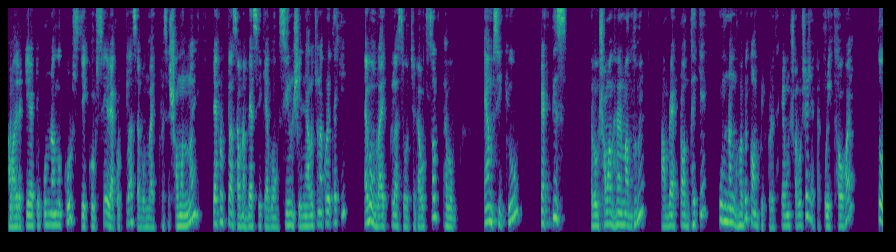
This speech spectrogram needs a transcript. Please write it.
আমাদের টিআরটি পূর্ণাঙ্গ কোর্স যে কোর্সে রেকর্ড ক্লাস এবং লাইভ ক্লাসের সমন্বয়। রেকর্ড ক্লাস আমরা বেসিক এবং সৃজনশীল নিয়ে আলোচনা করে থাকি এবং লাইভ ক্লাসে হচ্ছে ডাউট সলভ এবং এমসিকিউ প্র্যাকটিস এবং সমাধানের মাধ্যমে আমরা একটা অধ্যায়কে পূর্ণাঙ্গভাবে কমপ্লিট করে থাকি এবং সর্বশেষ একটা পরীক্ষাও হয়। তো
